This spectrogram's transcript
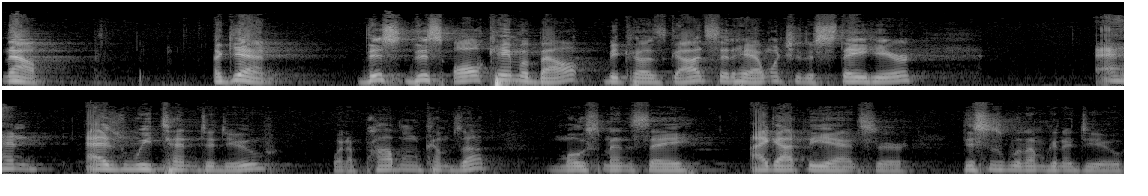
Now, again, this, this all came about because God said, Hey, I want you to stay here. And as we tend to do, when a problem comes up, most men say, I got the answer. This is what I'm going to do.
